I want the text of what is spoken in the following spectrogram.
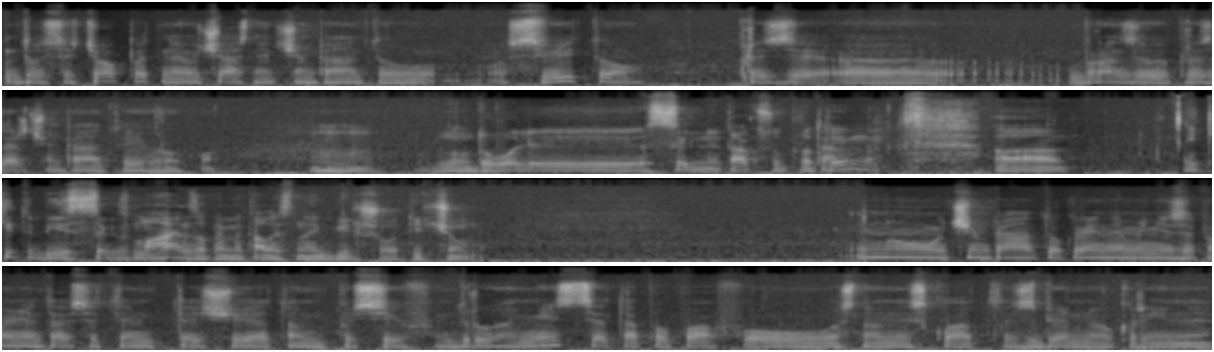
досить опитний учасник чемпіонату світу, е, бронзовий призер чемпіонату Європи. Угу. Ну, доволі сильний, так, супротивник. А, які тобі з цих змагань запам'ятались найбільше? От і чому? Ну, чемпіонат України мені запам'ятався тим, те, що я там посів друге місце та попав у основний склад збірної України.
